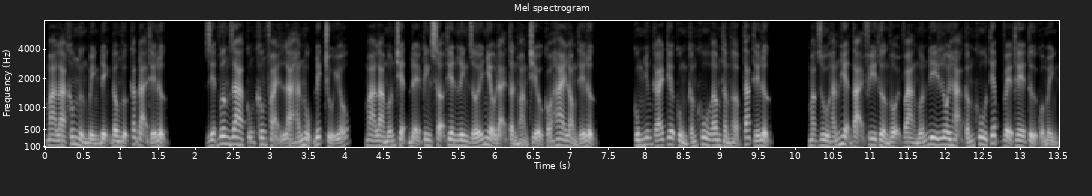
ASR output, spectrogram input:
mà là không ngừng bình định đông vực các đại thế lực. Diệt vương gia cũng không phải là hắn mục đích chủ yếu, mà là muốn triệt để kinh sợ thiên linh giới nhiều đại tần hoàng triều có hai lòng thế lực cùng những cái kia cùng cấm khu âm thầm hợp tác thế lực. Mặc dù hắn hiện tại phi thường vội vàng muốn đi lôi hạ cấm khu tiếp về thê tử của mình,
